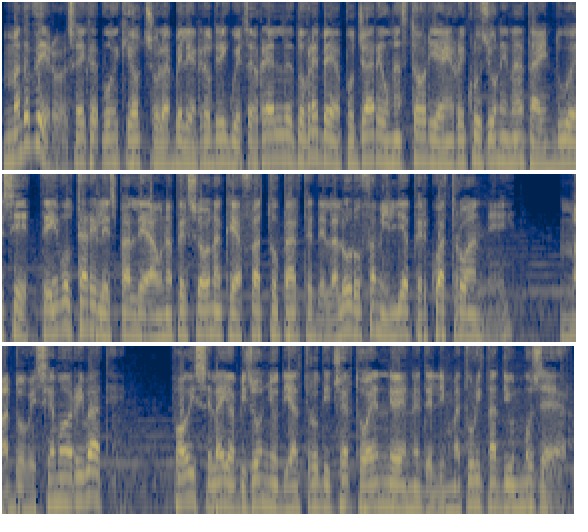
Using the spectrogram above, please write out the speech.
Ma davvero se che voi chiocciola Belen Rodriguez Rel dovrebbe appoggiare una storia in reclusione nata in due sette e voltare le spalle a una persona che ha fatto parte della loro famiglia per quattro anni? Ma dove siamo arrivati? Poi se lei ha bisogno di altro di certo NN dell'immaturità di un Moser.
